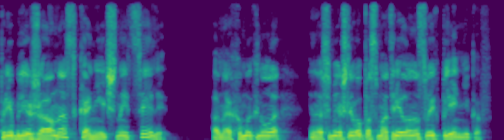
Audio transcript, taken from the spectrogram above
приближал нас к конечной цели. Она хмыкнула и насмешливо посмотрела на своих пленников.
